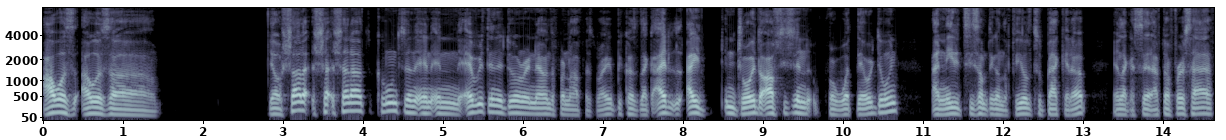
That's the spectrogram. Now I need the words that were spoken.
I was I was uh yo shout out shout, shout out to Kuntz and, and and everything they're doing right now in the front office, right? Because like I I enjoyed the offseason for what they were doing. I needed to see something on the field to back it up. And like I said, after the first half,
